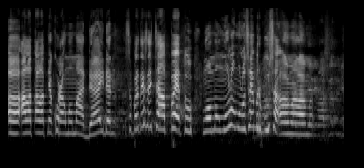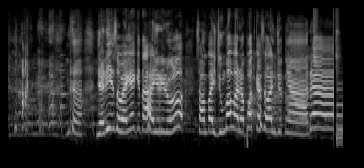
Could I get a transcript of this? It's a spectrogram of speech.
eh, alat-alatnya kurang memadai dan seperti saya capek tuh ngomong mulu mulut saya berbusa lama-lama. nah, jadi sebaiknya kita akhiri dulu. Sampai jumpa pada podcast selanjutnya. Dah.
